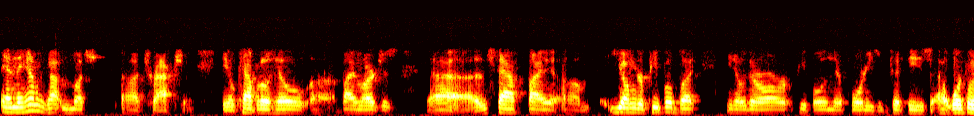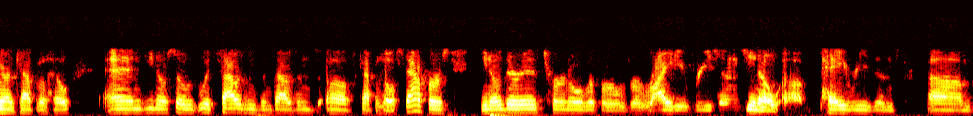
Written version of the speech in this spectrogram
And they haven't gotten much uh, traction. You know, Capitol Hill, uh, by and large, is uh, staffed by um, younger people, but, you know, there are people in their 40s and 50s uh, working on Capitol Hill. And, you know, so with thousands and thousands of Capitol Hill staffers, you know, there is turnover for a variety of reasons, you know, uh, pay reasons, um,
